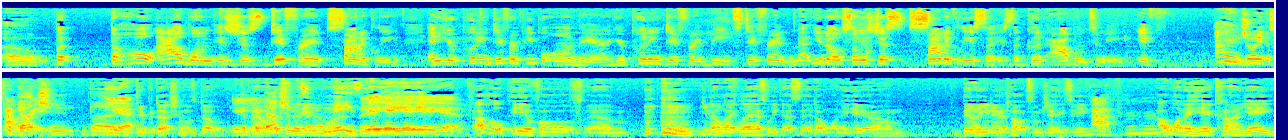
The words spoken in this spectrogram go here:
Um, but the whole album is just different sonically and you're putting different people on there you're putting different beats different you know so it's just sonically it's a it's a good album to me if I enjoyed the Tolerate. production, but Yeah. The production was dope. Yeah, the yeah. Production was A1. amazing. yeah yeah yeah yeah yeah I hope he evolves. Um, you know, like last week I said, I want to hear um, billionaire talk from Jay Z. ah mhm. I want to hear Kanye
